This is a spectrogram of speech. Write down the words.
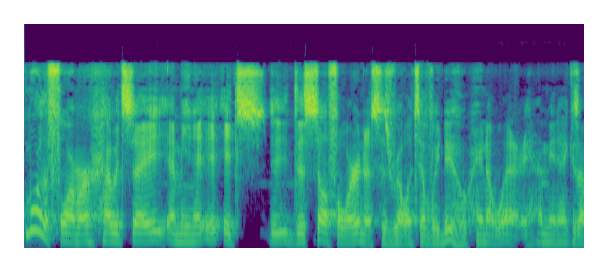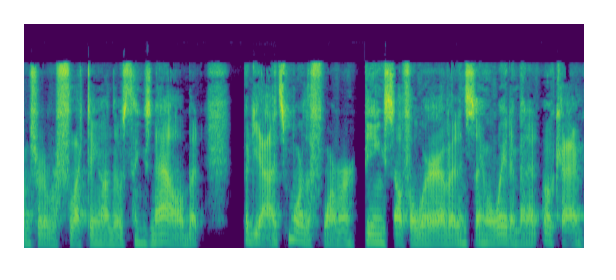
More the former, I would say. I mean, it, it's the self awareness is relatively new in a way. I mean, because I'm sort of reflecting on those things now, but, but yeah, it's more the former, being self aware of it and saying, well, wait a minute. Okay.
